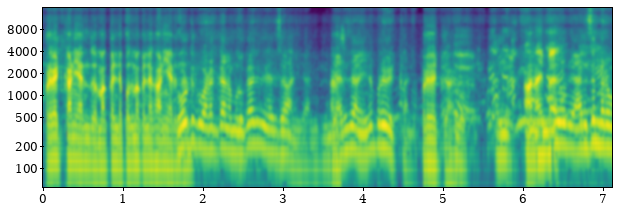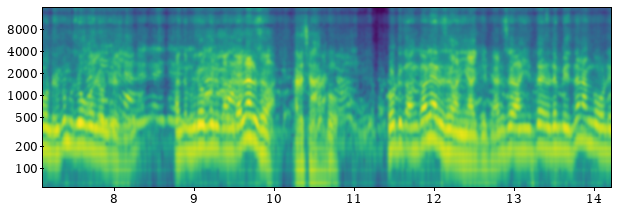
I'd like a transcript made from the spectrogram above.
ப்ரைவேட் காணியாக இருந்தது மக்கள்கிட்ட பொதுமக்கள் காணியாக இருந்தது. ரோட்டுக்கு வடக்கால முழுக்க அரச காணி தான். அரச காணியில் பிரைவேட் காணி. ப்ரைவேட் காணி. அது ஆனா இப்ப- அரச மரம் ஒன்று இருக்கு மிருக கோயில் ஒன்று இருக்குது அந்த மிருக கோயிலுக்கு அங்கால அரச காணி. அரச காணி. ரோட்டுக்கு அங்காலே அரச காணி ஆக்கிட்டு அரச காணி தான் இடம்பெயர் தான் நாங்கள் ஓடி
